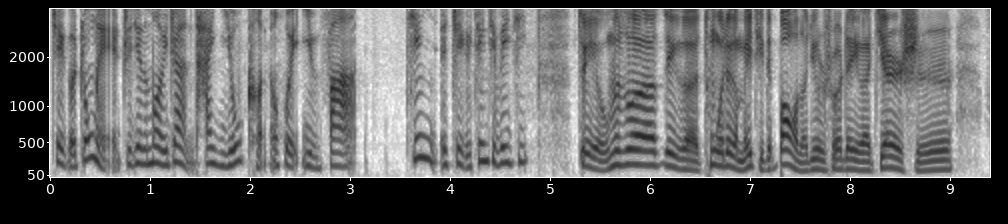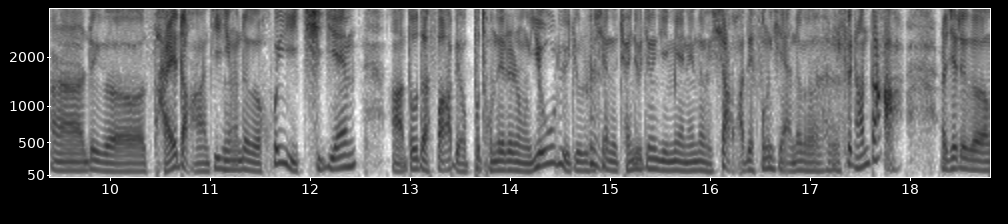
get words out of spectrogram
这个中美之间的贸易战，它有可能会引发经这个经济危机。对我们说，这个通过这个媒体的报道，就是说这个吉尔什。啊，这个财长啊进行这个会议期间啊，都在发表不同的这种忧虑，就是现在全球经济面临那个下滑的风险，这个是非常大，而且这个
